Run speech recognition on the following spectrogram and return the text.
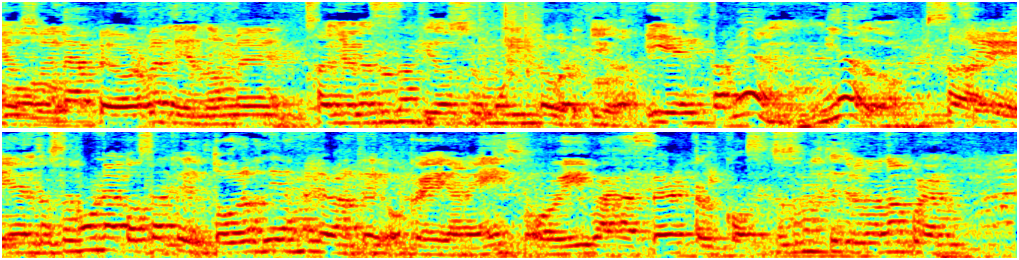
Yo soy la peor vendiéndome. O sea, yo en ese sentido soy muy introvertida. Y está bien, miedo. O sea, Sí. y entonces es una cosa que todos los días me levanto y digo, ok, Anaís, hoy vas a hacer tal cosa. Entonces me estoy tratando de poner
